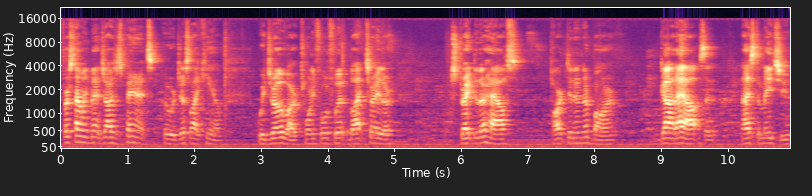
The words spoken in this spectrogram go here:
First time we met Josh's parents, who were just like him, we drove our 24 foot black trailer straight to their house, parked it in their barn, got out, said, "Nice to meet you.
